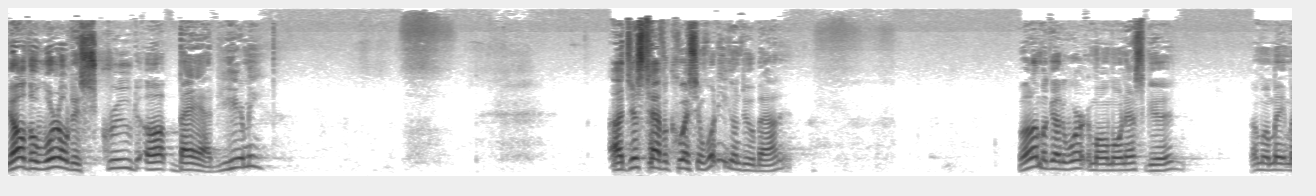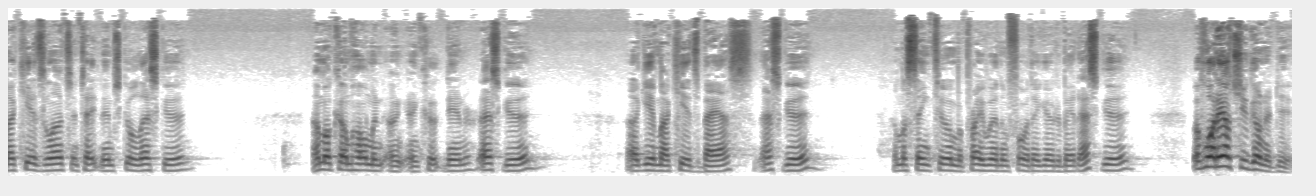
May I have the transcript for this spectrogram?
Y'all, the world is screwed up bad. You hear me? I just have a question. What are you going to do about it? Well, I'm going to go to work tomorrow morning. That's good. I'm going to make my kids lunch and take them to school. That's good. I'm going to come home and, and, and cook dinner. That's good. I'll give my kids baths. That's good. I'm going to sing to them and pray with them before they go to bed. That's good. But what else are you going to do?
